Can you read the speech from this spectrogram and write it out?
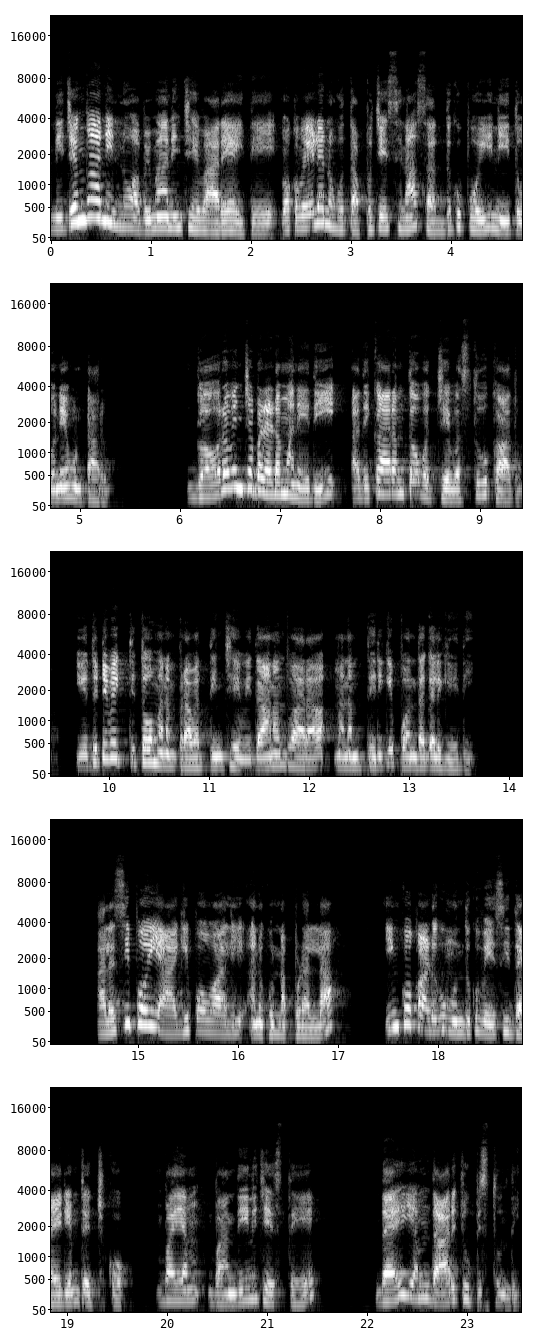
నిజంగా నిన్ను అభిమానించే వారే అయితే ఒకవేళ నువ్వు తప్పు చేసినా సర్దుకుపోయి నీతోనే ఉంటారు. గౌరవించబడడం అనేది అధికారంతో వచ్చే వస్తువు కాదు. ఎదుటి వ్యక్తితో మనం ప్రవర్తించే విధానం ద్వారా మనం తిరిగి పొందగలిగేది. అలసిపోయి ఆగిపోవాలి అనుకున్నప్పుడల్లా ఇంకొక అడుగు ముందుకు వేసి ధైర్యం తెచ్చుకో. భయం బందీని చేస్తే ధైర్యం దారి చూపిస్తుంది.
